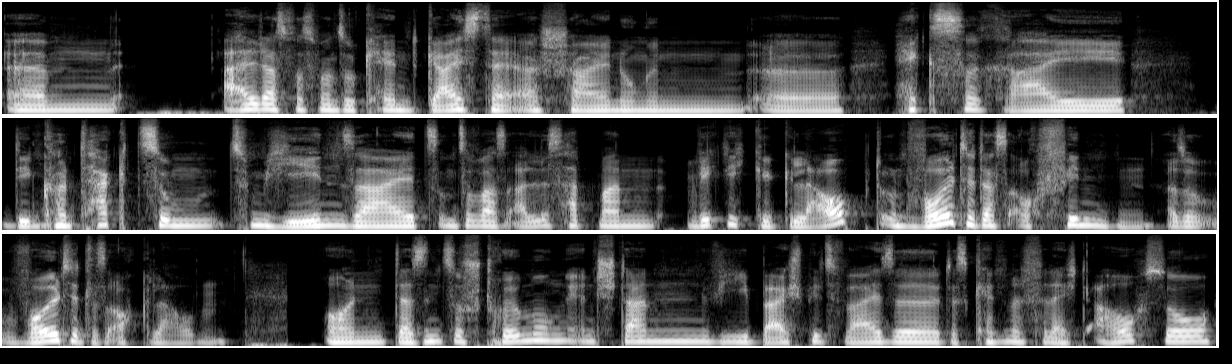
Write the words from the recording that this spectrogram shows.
ähm, all das, was man so kennt, Geistererscheinungen, äh, Hexerei, den Kontakt zum, zum Jenseits und sowas alles hat man wirklich geglaubt und wollte das auch finden, also wollte das auch glauben. Und da sind so Strömungen entstanden, wie beispielsweise, das kennt man vielleicht auch so,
